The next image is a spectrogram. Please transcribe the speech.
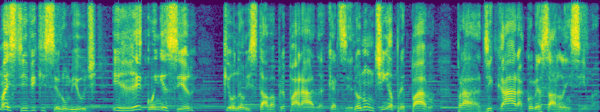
Mas tive que ser humilde e reconhecer que eu não estava preparada. Quer dizer, eu não tinha preparo para de cara começar lá em cima.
